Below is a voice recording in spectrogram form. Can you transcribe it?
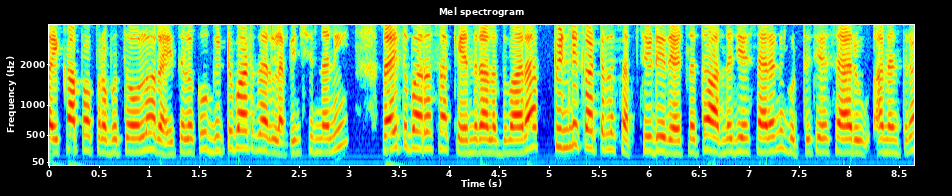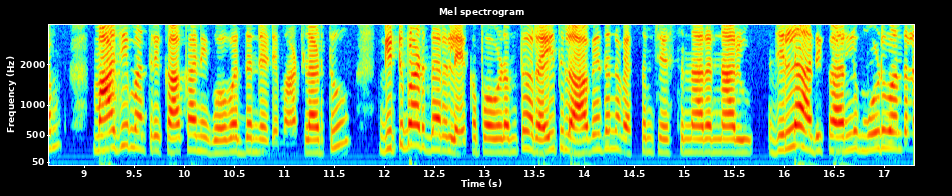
వైకాపా ప్రభుత్వంలో రైతులకు గిట్టుబాటు ధర లభించిందని రైతు భరోసా కేంద్రాల ద్వారా పిండి కట్టలు సబ్సిడీ రేట్లతో అందజేశారని గుర్తు చేశారు. అనంతరం మాజీ మంత్రి కాకాని గోవర్ధన్ రెడ్డి మాట్లాడుతూ గిట్టుబాటు ధర లేకపోవడంతో రైతులు ఆవేదన వ్యక్తం చేస్తున్నారన్నారు. జిల్లా అధికారులు మూడు వందల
